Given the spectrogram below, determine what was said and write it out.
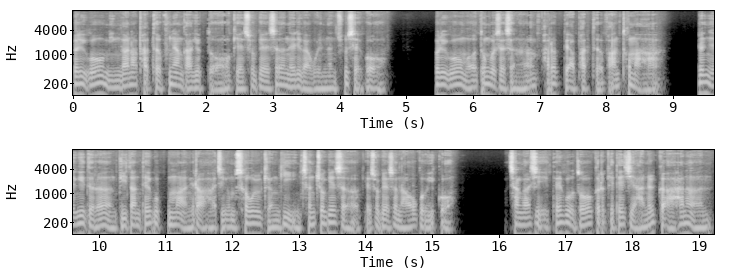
그리고 민간 아파트 분양 가격도 계속해서 내려가고 있는 추세고 그리고 뭐 어떤 곳에서는 8억대 아파트 반토막 이런 얘기들은 비단 대구뿐만 아니라 지금 서울, 경기, 인천 쪽에서 계속해서 나오고 있고 마찬가지 대구도 그렇게 되지 않을까 하는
